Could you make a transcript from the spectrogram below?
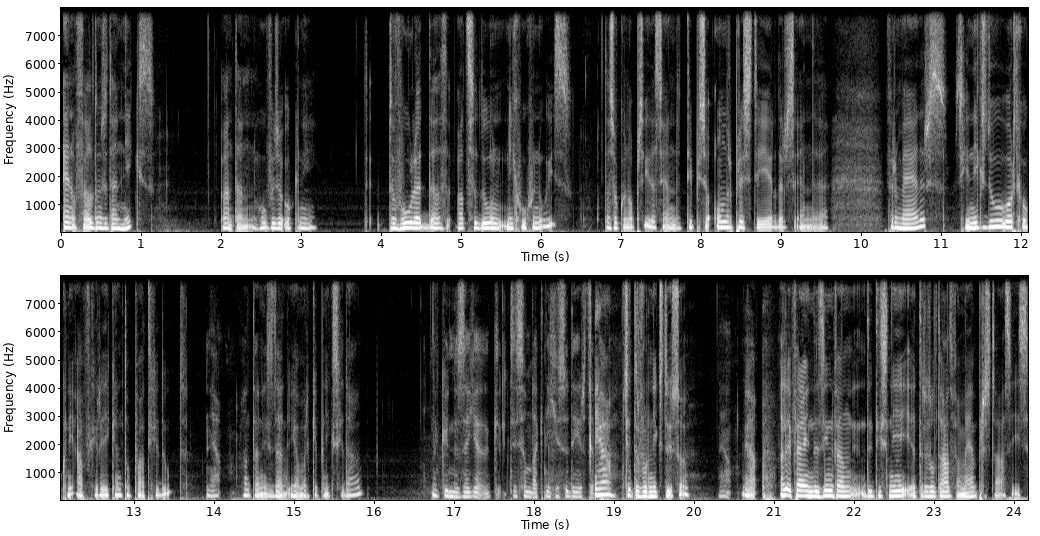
En ofwel doen ze dan niks, want dan hoeven ze ook niet te voelen dat wat ze doen niet goed genoeg is. Dat is ook een optie. Dat zijn de typische onderpresteerders en de vermijders. Als je niks doet, word je ook niet afgerekend op wat je doet. Ja. Want dan is dat, ja, maar ik heb niks gedaan. Dan kun je zeggen, het is omdat ik niet gestudeerd heb. Ja, zit er voor niks tussen. Ja. ja. Allee, in de zin van, dit is niet het resultaat van mijn prestaties.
